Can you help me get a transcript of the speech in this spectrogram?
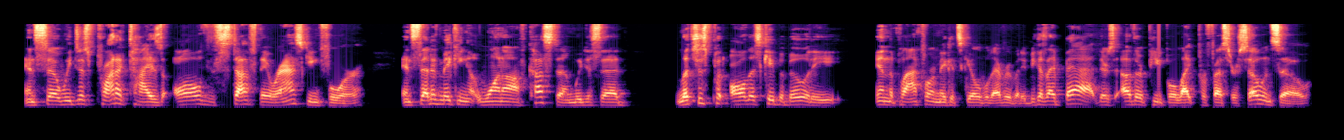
And so we just productized all the stuff they were asking for. Instead of making it one off custom, we just said, let's just put all this capability in the platform and make it scalable to everybody. Because I bet there's other people like Professor So and so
